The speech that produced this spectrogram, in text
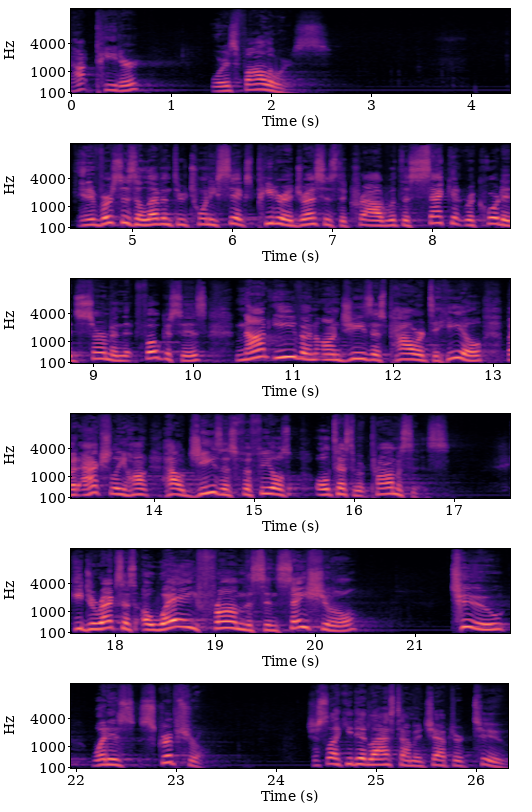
not Peter or his followers. And in verses 11 through 26, Peter addresses the crowd with the second recorded sermon that focuses not even on Jesus' power to heal, but actually on how Jesus fulfills Old Testament promises. He directs us away from the sensational to what is scriptural, just like he did last time in chapter 2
